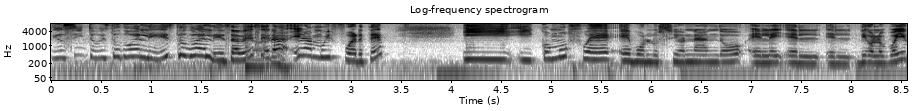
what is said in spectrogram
Diosito, esto duele, esto duele, ¿sabes? Claro. Era, era muy fuerte. Y, y cómo fue evolucionando el, el- el- digo, lo voy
